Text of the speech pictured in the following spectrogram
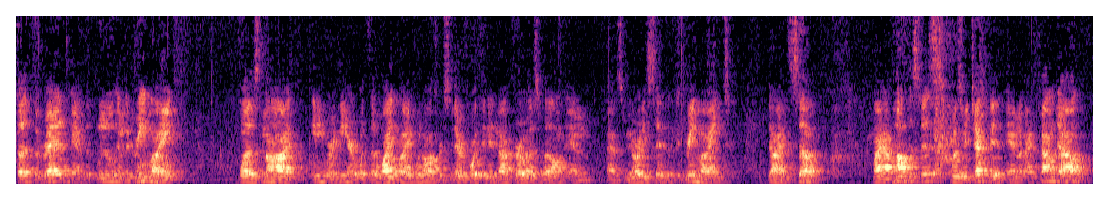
But the red and the blue and the green light was not anywhere near what the white light would offer, so therefore they did not grow as well, and as we already said, that the green light died. So, my hypothesis was rejected, and I found out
